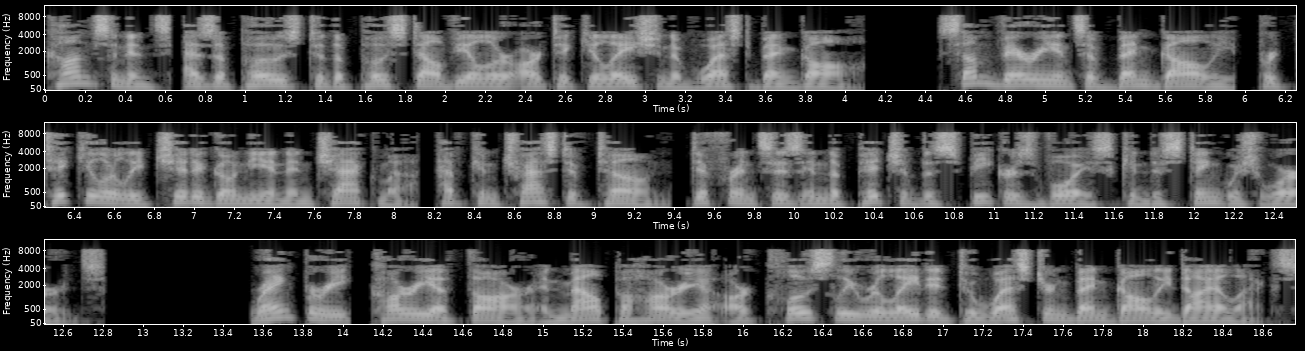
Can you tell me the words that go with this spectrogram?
consonants as opposed to the postalveolar articulation of West Bengal. Some variants of Bengali, particularly Chittagonian and Chakma, have contrastive tone. Differences in the pitch of the speaker's voice can distinguish words. Rangpuri, Kariya Thar and Malpaharia are closely related to Western Bengali dialects,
